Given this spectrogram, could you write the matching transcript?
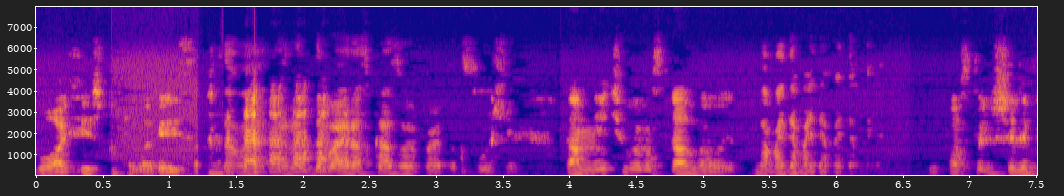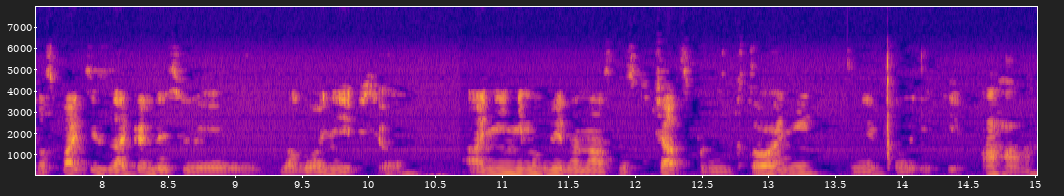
Была фишка этого рейса. Давай, давай, рассказывай про этот случай. Там нечего рассказывать. Давай, давай, давай, давай. Мы просто решили поспать и заперлись э, в вагоне и все. Они не могли на нас настучаться, потому что Кто они? проводники. Ага.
